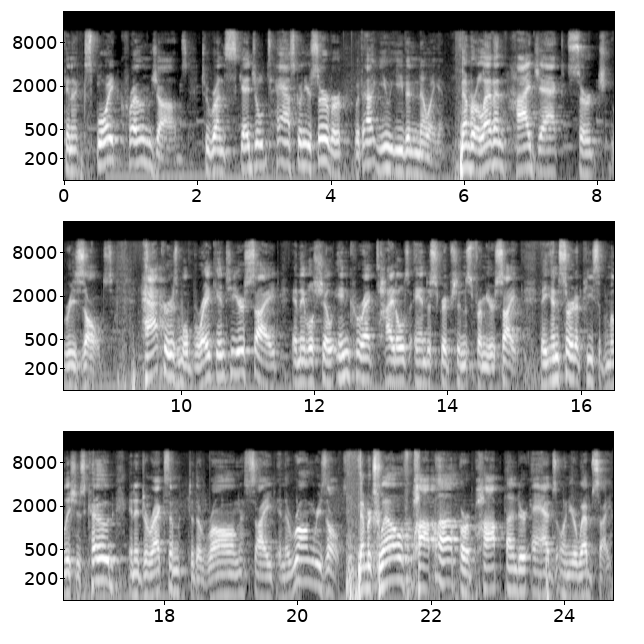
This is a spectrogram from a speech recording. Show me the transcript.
can exploit cron jobs to run scheduled tasks on your server without you even knowing it. Number 11 hijacked search results. Hackers will break into your site and they will show incorrect titles and descriptions from your site. They insert a piece of malicious code and it directs them to the wrong site and the wrong results. Number 12 pop up or pop under ads on your website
